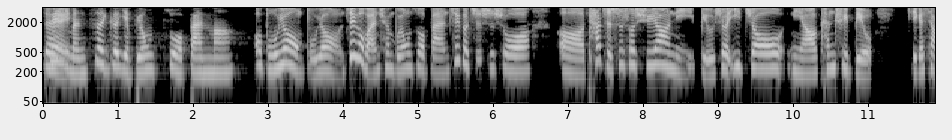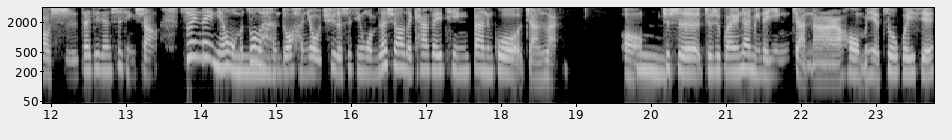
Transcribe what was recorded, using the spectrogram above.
所以你们这个也不用坐班吗？哦，不用不用，这个完全不用坐班，这个只是说，呃，他只是说需要你，比如说一周你要 contribute 几个小时在这件事情上。所以那年我们做了很多很有趣的事情，我们在学校的咖啡厅办过展览，哦，就是就是关于难民的影展啊，然后我们也做过一些。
